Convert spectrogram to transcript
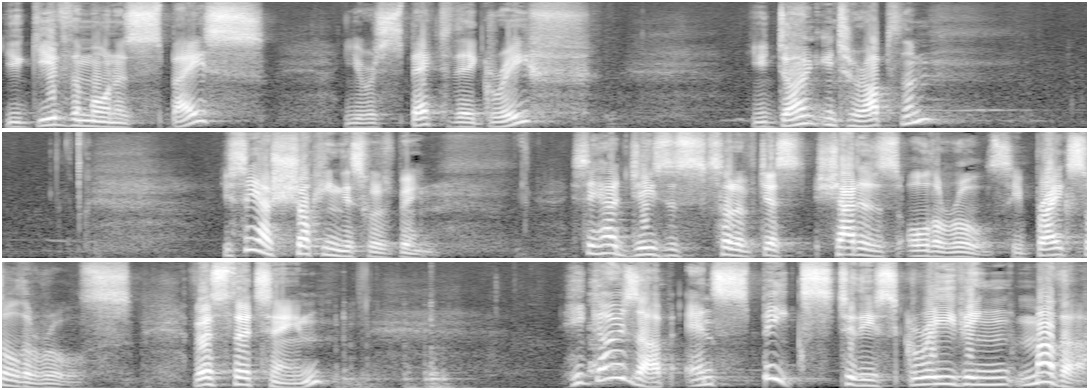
you give the mourners space, you respect their grief, you don't interrupt them. You see how shocking this would have been. You see how Jesus sort of just shatters all the rules, he breaks all the rules. Verse 13 he goes up and speaks to this grieving mother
